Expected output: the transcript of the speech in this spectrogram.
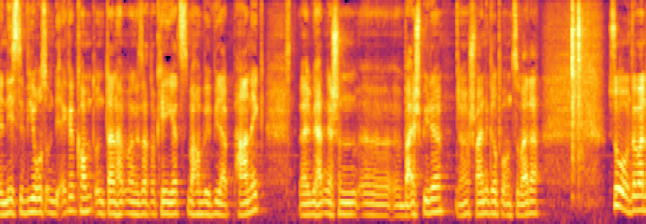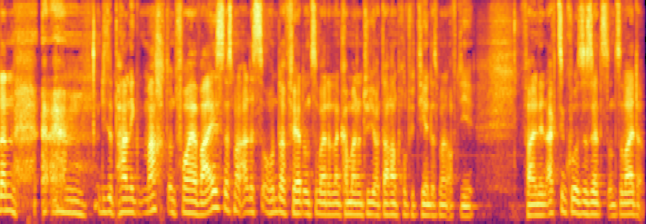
der nächste Virus um die Ecke kommt und dann hat man gesagt, okay, jetzt machen wir wieder Panik, weil wir hatten ja schon äh, Beispiele, ja, Schweinegrippe und so weiter. So, und wenn man dann äh, diese Panik macht und vorher weiß, dass man alles runterfährt und so weiter, dann kann man natürlich auch daran profitieren, dass man auf die fallenden Aktienkurse setzt und so weiter.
